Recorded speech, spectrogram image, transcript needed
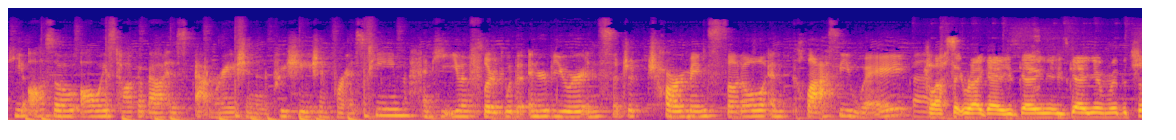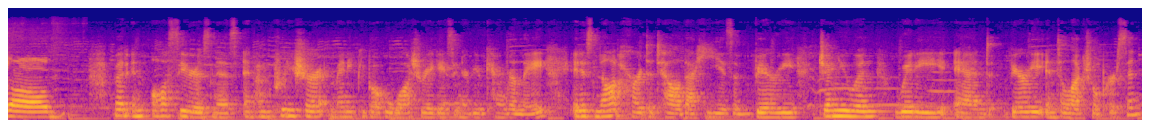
he also always talk about his admiration and appreciation for his team and he even flirts with the interviewer in such a charming, subtle, and classy way. Classic Regé, he's going, he's going in with the charm. But in all seriousness, and I'm pretty sure many people who watch Regé's interview can relate, it is not hard to tell that he is a very genuine, witty, and very intellectual person.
